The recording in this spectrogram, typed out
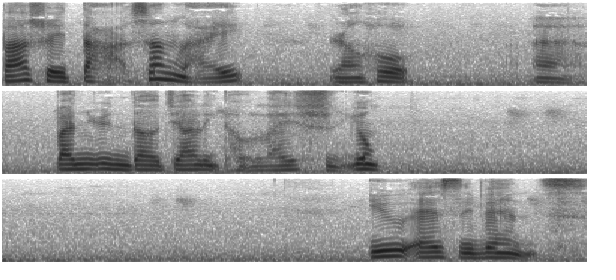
把水打上来，然后，呃，搬运到家里头来使用。U.S. events.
